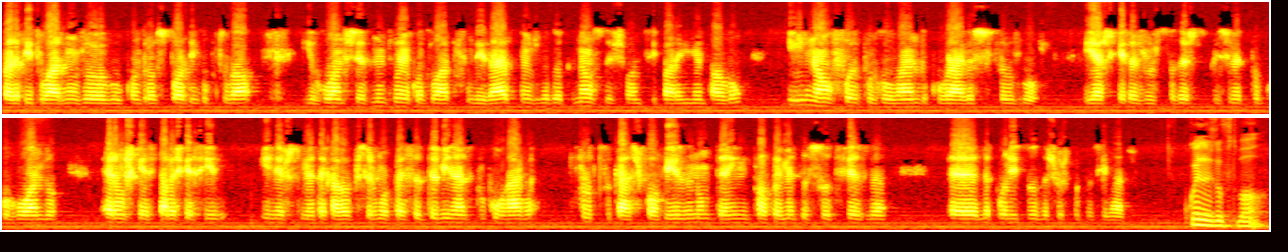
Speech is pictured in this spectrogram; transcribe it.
para titular num jogo contra o Sporting com Portugal e o Rolando esteve muito bem a controlar a profundidade. É um jogador que não se deixou antecipar em momento algum e não foi por Rolando que o Braga sofreu os gols. E acho que era justo fazer este reconhecimento porque o Rolando era um esquecido, estava esquecido e neste momento acaba por ser uma peça determinante porque o Braga, fruto de casos Covid, não tem propriamente a sua defesa uh, na plenitude das suas capacidades. Coisas do futebol.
